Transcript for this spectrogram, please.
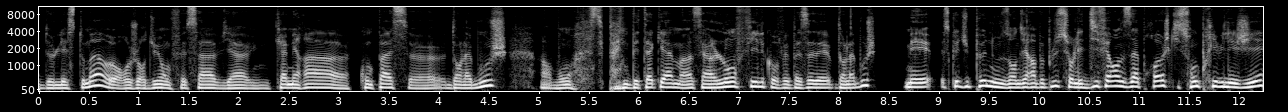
de l'estomac. Or aujourd'hui, on fait ça via une caméra qu'on passe dans la bouche. Alors bon, c'est pas une bêta cam, hein, c'est un long fil qu'on fait passer dans la bouche. Mais est-ce que tu peux nous en dire un peu plus sur les différentes approches qui sont privilégiées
